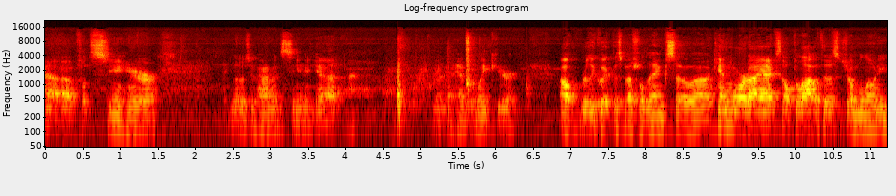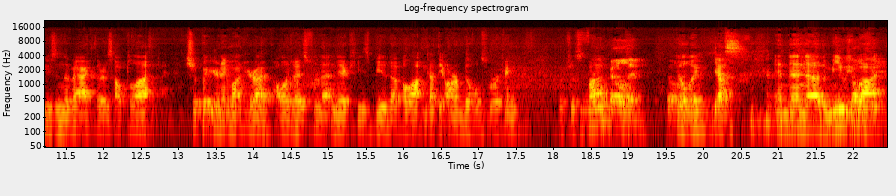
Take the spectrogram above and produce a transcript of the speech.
have, let's see here, for those who haven't seen it yet, I have the link here. Oh, really quick, the special thanks. So uh, Ken at IX helped a lot with this. Joe Maloney, who's in the back there, has helped a lot. Should put your name on here. I apologize for that, Nick. He's beat it up a lot and got the arm builds working, which was fun. Building. Building, yes. And then uh, the MeWe bot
